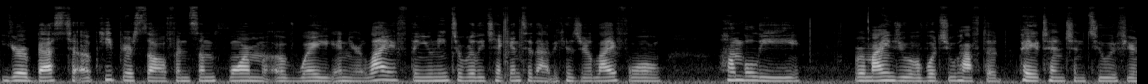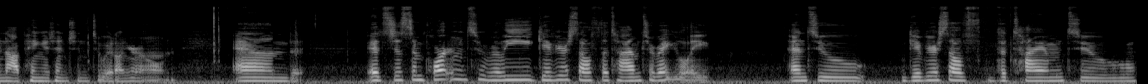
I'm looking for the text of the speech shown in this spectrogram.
your best to upkeep yourself in some form of way in your life, then you need to really check into that because your life will humbly remind you of what you have to pay attention to if you're not paying attention to it on your own. And it's just important to really give yourself the time to regulate and to give yourself the time to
